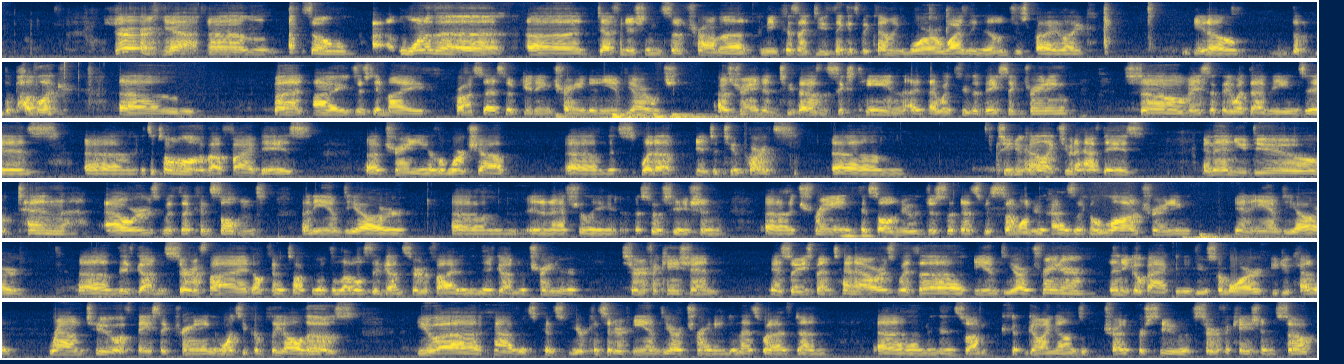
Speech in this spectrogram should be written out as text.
Sure. Yeah. Um, so uh, one of the uh, definitions of trauma, I mean, because I do think it's becoming more widely known just by like, you know, the the public. Um, but I just in my process of getting trained in EMDR, which I was trained in 2016, I, I went through the basic training. So basically, what that means is uh, it's a total of about five days of training of a workshop um, that's split up into two parts. Um, so you do kind of like two and a half days, and then you do 10 hours with a consultant, an EMDR um, internationally association uh, trained consultant who just that's with someone who has like a lot of training in EMDR. Um, they've gotten certified. I'll kind of talk about the levels. They've gotten certified, and then they've gotten a trainer certification. And so you spend 10 hours with a EMDR trainer, then you go back and you do some more, you do kind of round two of basic training. And once you complete all those, you uh, have it's you're considered EMDR trained, and that's what I've done. Um, and then so I'm going on to try to pursue certification. So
